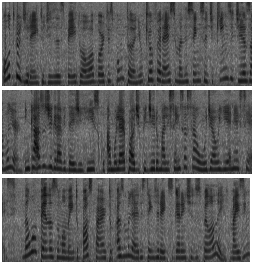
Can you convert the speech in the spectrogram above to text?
Outro direito diz respeito ao aborto espontâneo, que oferece uma licença de 15 dias à mulher. Em casos de gravidez de risco, a mulher pode pedir uma licença saúde ao INSS. Não apenas no momento pós-parto, as mulheres têm direitos garantidos pela lei, mas em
